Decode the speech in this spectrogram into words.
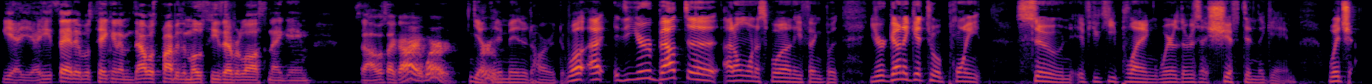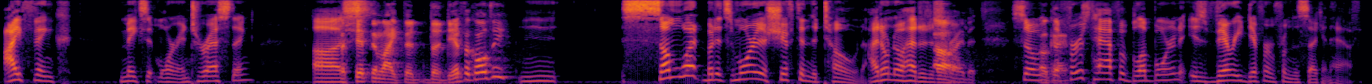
yeah, yeah. He said it was taking him. That was probably the most he's ever lost in that game. So I was like, all right, word. Yeah, they made it hard. Well, I, you're about to. I don't want to spoil anything, but you're gonna get to a point soon if you keep playing where there's a shift in the game, which I think makes it more interesting. Uh, a shift in like the the difficulty. somewhat, but it's more a shift in the tone. I don't know how to describe it. So the first half of Bloodborne is very different from the second half.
